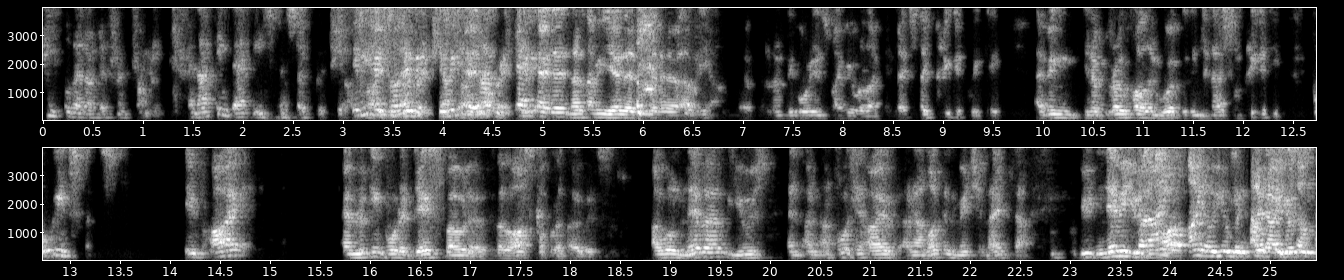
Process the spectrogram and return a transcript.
people that are different from me. And I think that is also crucial. That's it's leverage, that's uh, leverage. if you- uh, Another thing here that uh, So, yeah. Uh, the audience maybe will like. Let's take cricket quickly. Having you know profiled and worked with international cricket team. For instance, if I am looking for a death bowler for the last couple of overs, I will never use. And, and unfortunately, I've and I'm not going to mention names now. You'd never use. But I know, I know you've been I coaching you- some,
